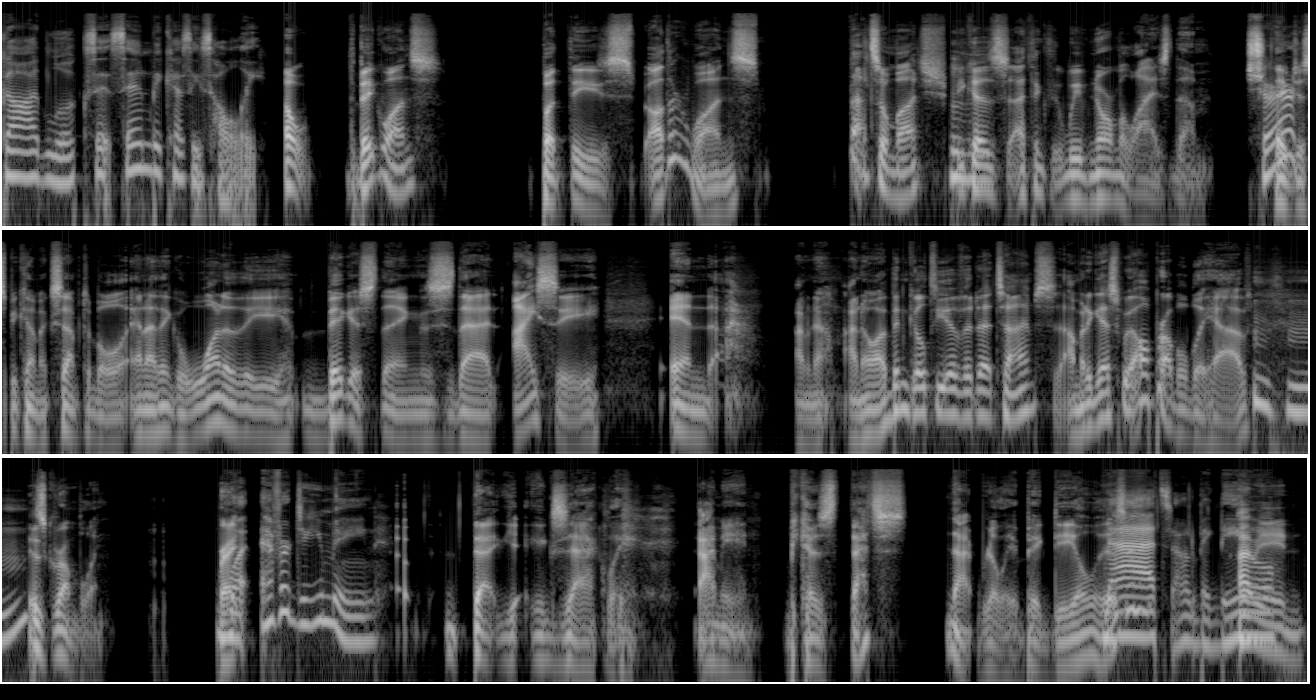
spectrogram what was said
God looks at sin because he's holy? Oh, the big ones, but these other ones, not so much Mhm. because I think that we've normalized them. Sure. They've just become acceptable. And I think one of the biggest things that I see, and I know, I know I've been guilty of it at times. I'm going to guess we all probably have, mm-hmm. is grumbling. Right. Whatever do you mean? That yeah, exactly. I mean, because that's not really a big deal, is Nah, it? it's not a big deal. I mean,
